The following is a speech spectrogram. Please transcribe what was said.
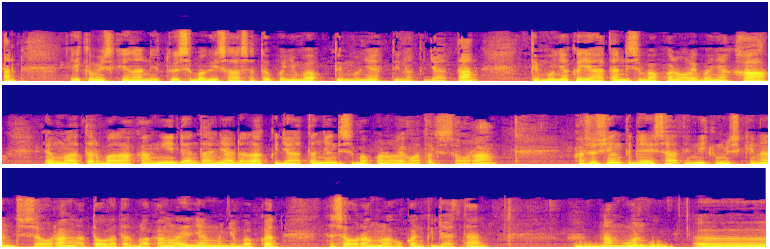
Jadi kemiskinan itu sebagai salah satu penyebab timbulnya tindak kejahatan. Timbulnya kejahatan disebabkan oleh banyak hal yang melatar belakangi di antaranya adalah kejahatan yang disebabkan oleh watak seseorang. Kasus yang terjadi saat ini kemiskinan seseorang atau latar belakang lain yang menyebabkan seseorang melakukan kejahatan. Namun eh,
